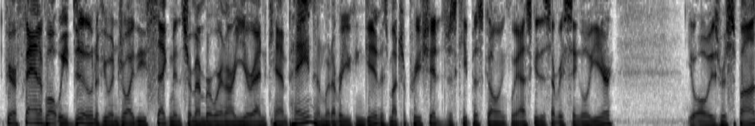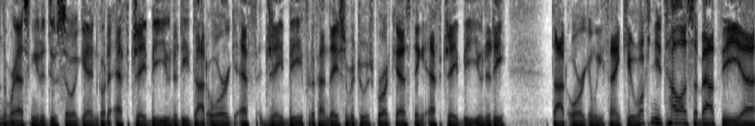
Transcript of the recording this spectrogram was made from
If you're a fan of what we do and if you enjoy these segments, remember we're in our year-end campaign, and whatever you can give is much appreciated. Just keep us going. We ask you this every single year. You always respond, and we're asking you to do so again. Go to fjbunity.org, FJB for the Foundation for Jewish Broadcasting, FJBunity.org org, and we thank you. What can you tell us about the uh,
